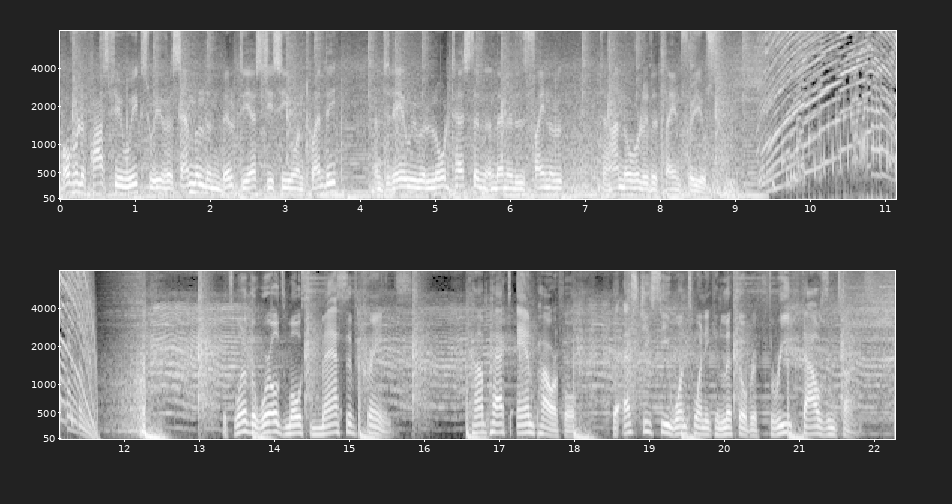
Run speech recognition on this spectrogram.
Over the past few weeks we have assembled and built the SGC 120 and today we will load test it and then it is final to hand over to the client for use. It's one of the world's most massive cranes. Compact and powerful, the SGC 120 can lift over 3,000 tons.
